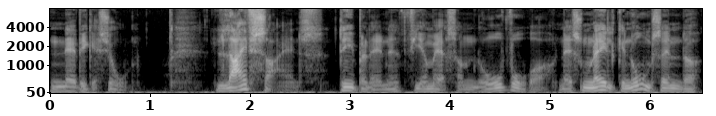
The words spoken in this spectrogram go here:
navigation. Life Science, det er blandt andet firmaer som Novo og National Genomcenter,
